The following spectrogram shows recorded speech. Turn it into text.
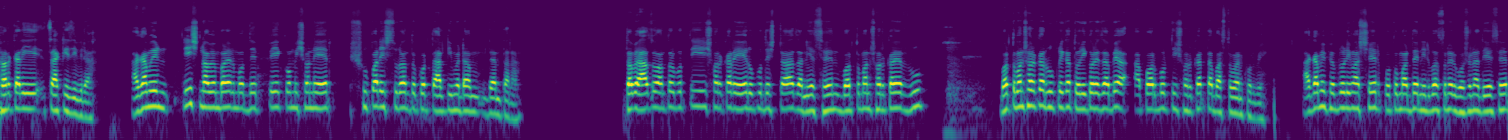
সরকারি চাকরিজীবীরা। আগামী ত্রিশ নভেম্বরের মধ্যে পে কমিশনের সুপারিশ চূড়ান্ত করতে আলটিমেটাম দেন তারা। তবে আজও অন্তর্বর্তী সরকারের উপদেষ্টা জানিয়েছেন, বর্তমান সরকারের রূপ, বর্তমান সরকার রূপরেখা তৈরি করে যাবে পরবর্তী সরকার তা বাস্তবায়ন করবে। আগামী ফেব্রুয়ারি মাসের প্রথমার্ধে নির্বাচনের ঘোষণা দিয়েছেন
